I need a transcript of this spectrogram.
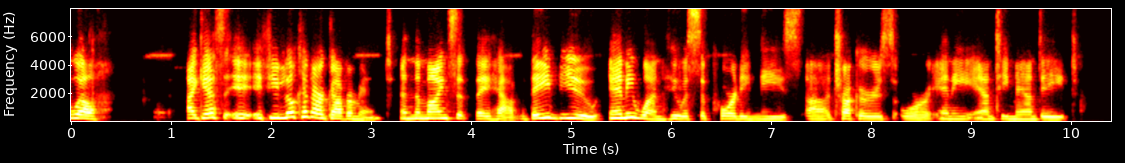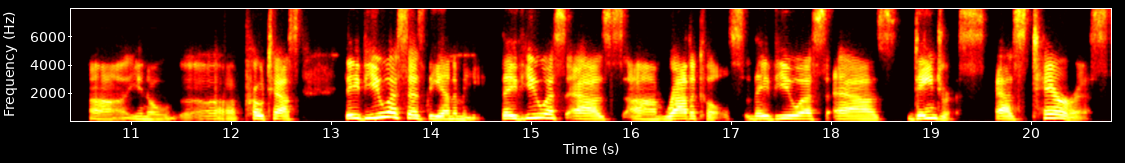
well i guess if you look at our government and the mindset they have they view anyone who is supporting these uh, truckers or any anti-mandate uh, you know uh, protests they view us as the enemy they view us as um, radicals. They view us as dangerous, as terrorists.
